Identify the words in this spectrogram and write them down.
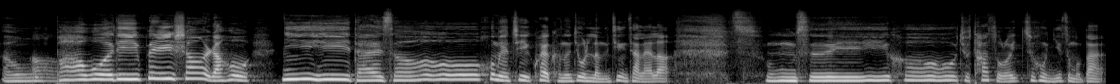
呃，把我的悲伤，然后你带走，后面这一块可能就冷静下来了。从此以后，就他走了之后，你怎么办？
